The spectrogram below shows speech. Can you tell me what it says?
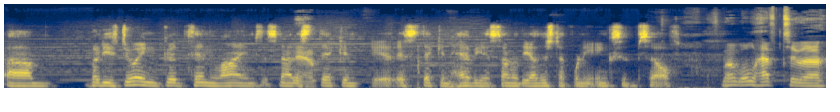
um, but he's doing good thin lines. It's not as thick and as thick and heavy as some of the other stuff when he inks himself. well, we'll have to uh,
